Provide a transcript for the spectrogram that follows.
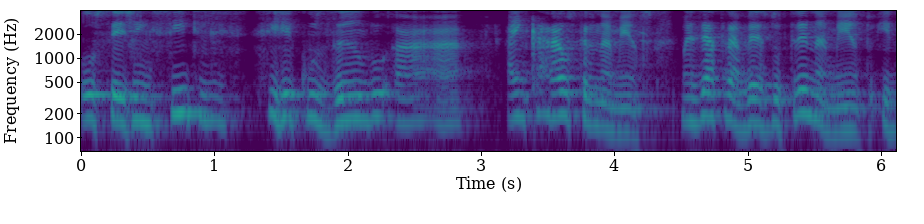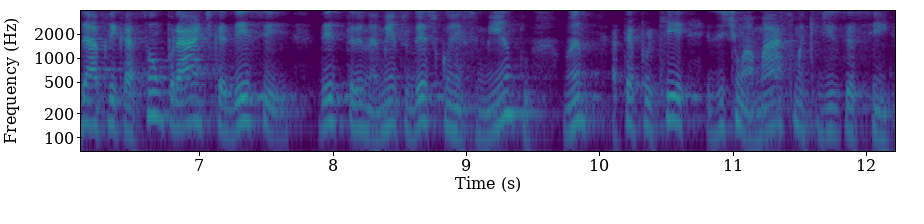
ou seja, em síntese, se recusando a, a, a encarar os treinamentos, mas é através do treinamento e da aplicação prática desse, desse treinamento, desse conhecimento, né? até porque existe uma máxima que diz assim:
